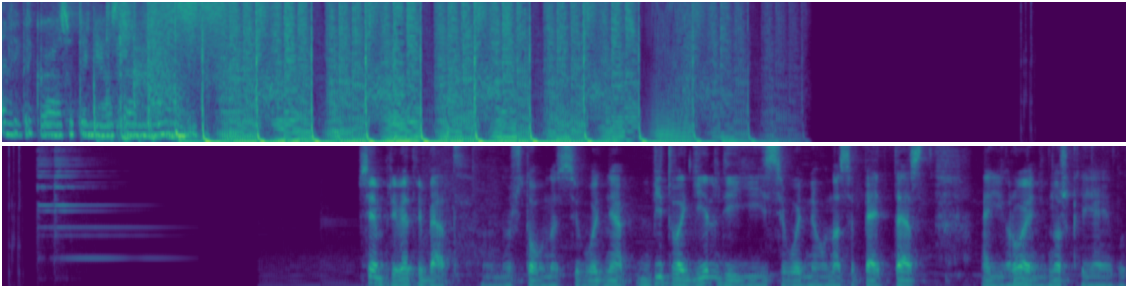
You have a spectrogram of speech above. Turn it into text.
Now. Всем привет, ребят! Ну что, у нас сегодня битва гильдий, и сегодня у нас опять тест героя. Немножко я его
